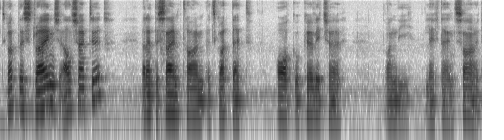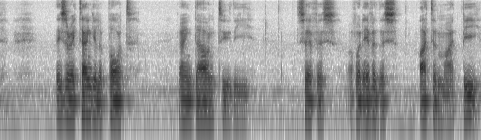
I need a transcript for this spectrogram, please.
It's got this strange L shape to it, but at the same time, it's got that arc or curvature on the left hand side. There's a rectangular part going down to the surface of whatever this item might be.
